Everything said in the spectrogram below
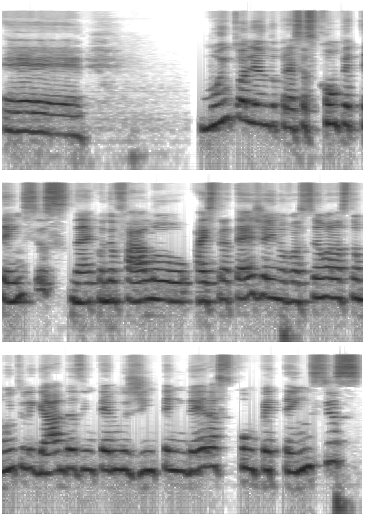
é, muito olhando para essas competências, né? Quando eu falo a estratégia e a inovação, elas estão muito ligadas em termos de entender as competências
